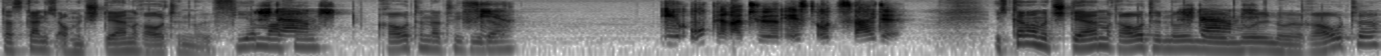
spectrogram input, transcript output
Das kann ich auch mit Sternraute 04 machen. Stern. Raute natürlich Vier. wieder. Ihr Operateur ist O2. Ich kann auch mit Sternraute Stern. 0000 Raute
